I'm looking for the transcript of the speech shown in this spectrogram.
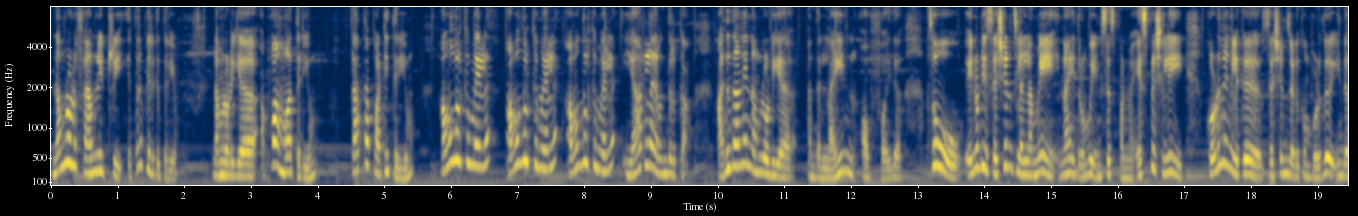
நம்மளோட ஃபேமிலி ட்ரீ எத்தனை பேருக்கு தெரியும்? நம்மளுடைய அப்பா அம்மா தெரியும். தாத்தா பாட்டி தெரியும். அவங்களுக்கு மேலே அவங்களுக்கு மேலே அவங்களுக்கு மேலே யாரெல்லாம் இருந்திருக்கா? அதுதானே நம்மளுடைய அந்த லைன் ஆஃப் இது. ஸோ என்னுடைய செஷன்ஸில் எல்லாமே நான் இது ரொம்ப இன்சிஸ்ட் பண்ணுவேன். எஸ்பெஷலி குழந்தைங்களுக்கு செஷன்ஸ் எடுக்கும் பொழுது இந்த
